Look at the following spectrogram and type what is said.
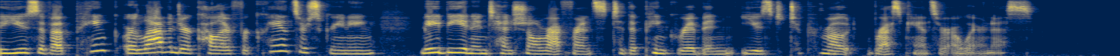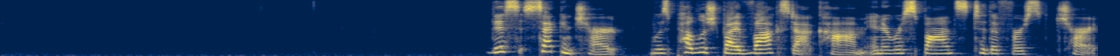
The use of a pink or lavender color for cancer screening may be an intentional reference to the pink ribbon used to promote breast cancer awareness. This second chart was published by Vox.com in a response to the first chart.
